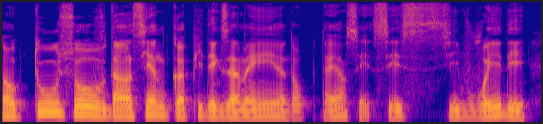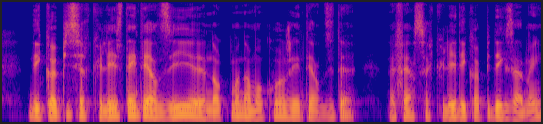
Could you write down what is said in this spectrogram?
Donc, tout sauf d'anciennes copies d'examen. Donc, d'ailleurs, si vous voyez des, copies circuler. C'est interdit. Donc, moi, dans mon cours, j'ai interdit de, faire circuler des copies d'examen.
